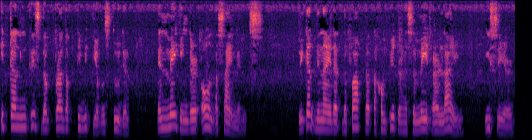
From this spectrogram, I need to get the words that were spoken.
It can increase the productivity of a student in making their own assignments. We can't deny that the fact that a computer has made our life easier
